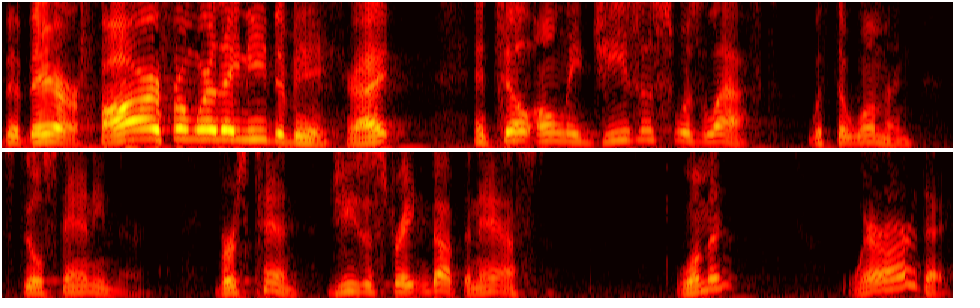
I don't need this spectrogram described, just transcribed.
that they are far from where they need to be, right? Until only Jesus was left with the woman still standing there. Verse 10 Jesus straightened up and asked, Woman, where are they?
